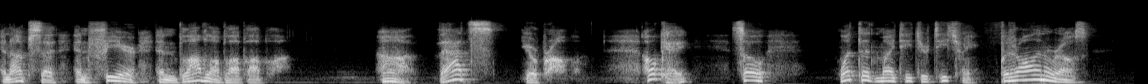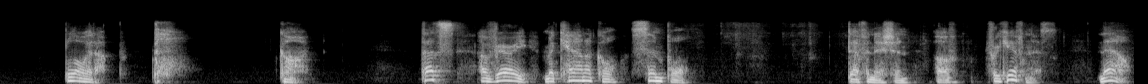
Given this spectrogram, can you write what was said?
and upset and fear and blah, blah, blah, blah, blah, ah, that's your problem. Okay, so what did my teacher teach me? Put it all in a rose, blow it up. Gone. That's a very mechanical, simple definition of forgiveness. Now,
